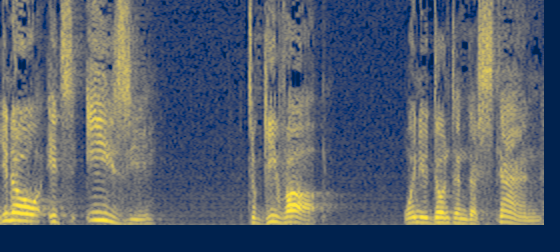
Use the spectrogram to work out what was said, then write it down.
You know, it's easy to give up when you don't understand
